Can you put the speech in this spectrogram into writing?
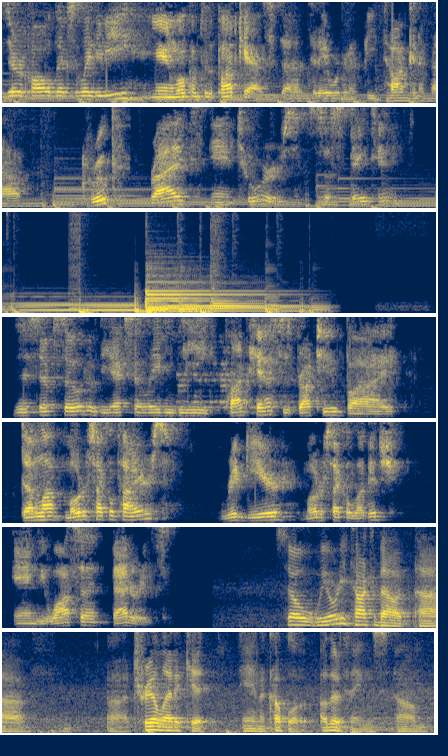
is Eric Hall with XLADV, and welcome to the podcast. Uh, today we're going to be talking about group rides and tours, so stay tuned. This episode of the XLADV podcast is brought to you by Dunlop Motorcycle Tires, Rig Gear Motorcycle Luggage, and Yuasa Batteries. So, we already talked about uh, uh, trail etiquette and a couple of other things. Um,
